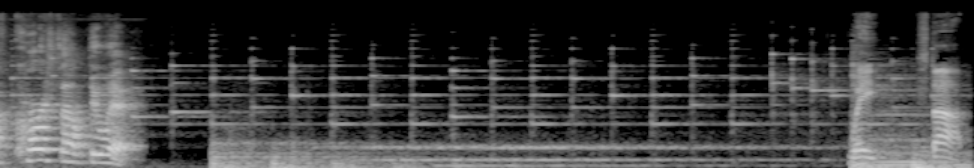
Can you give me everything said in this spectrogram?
Of course I'll do it. Wait, stop.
